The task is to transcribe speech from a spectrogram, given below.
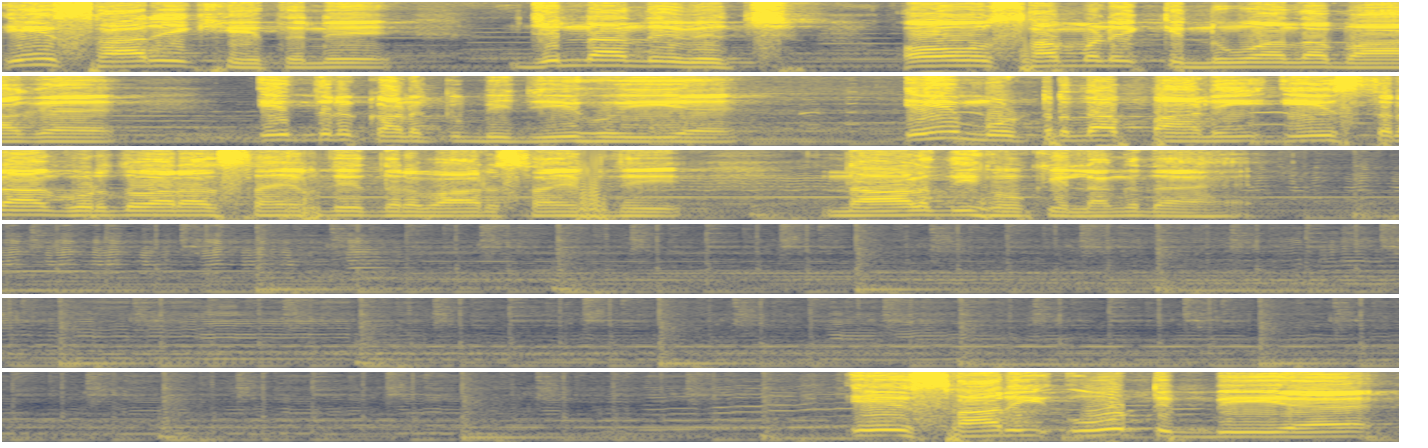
ਇਹ ਸਾਰੇ ਖੇਤ ਨੇ, ਜਿਨ੍ਹਾਂ ਦੇ ਵਿੱਚ ਉਹ ਸਾਹਮਣੇ ਕਿੰਨੂਆਂ ਦਾ ਬਾਗ ਹੈ। ਇਧਰ ਕਣਕ ਬੀਜੀ ਹੋਈ ਹੈ। ਇਹ ਮੋਟਰ ਦਾ ਪਾਣੀ ਇਸ ਤਰ੍ਹਾਂ ਗੁਰਦੁਆਰਾ ਸਾਹਿਬ ਦੇ ਦਰਬਾਰ ਸਾਹਿਬ ਦੇ ਨਾਲ ਦੀ ਹੋ ਕੇ ਲੰਘਦਾ ਹੈ। ਇਹ ਸਾਰੀ ਉਹ ਟਿੱਬੀ ਹੈ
